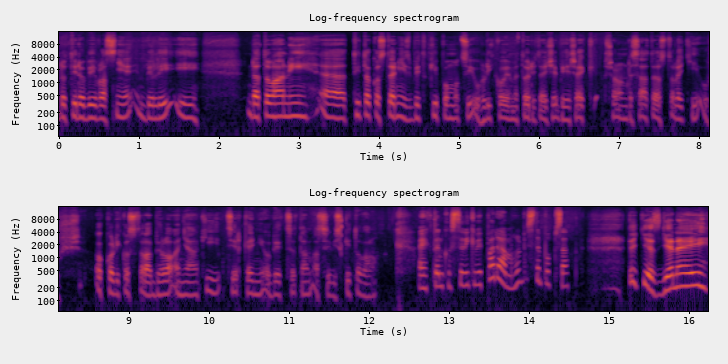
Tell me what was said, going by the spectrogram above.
do té doby vlastně byly i datovány eh, tyto kosterní zbytky pomocí uhlíkové metody, takže bych řekl, přelom 10. století už okolí kostela bylo a nějaký církevní objekt se tam asi vyskytoval. A jak ten kostelík vypadá? Mohl byste popsat? Teď je zděnej,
